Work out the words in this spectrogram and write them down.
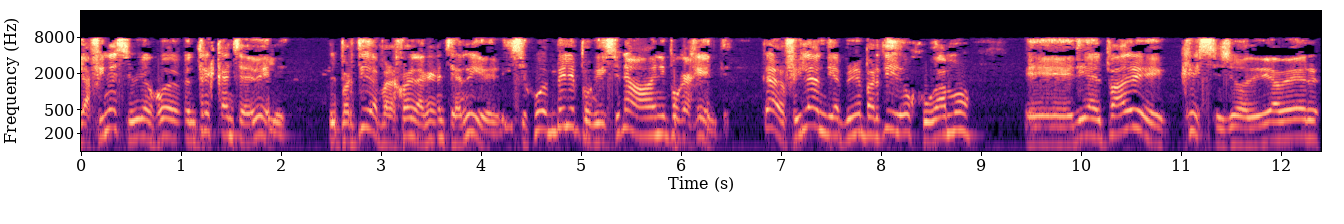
la final se hubieran jugado en tres canchas de Vélez el partido era para jugar en la cancha de River y se jugó en Vélez porque dice no, venir poca gente. Claro, Finlandia, el primer partido, jugamos eh, Día del Padre, qué sé yo, debía haber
